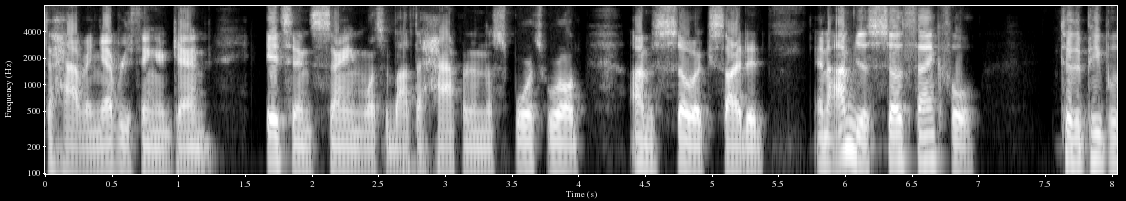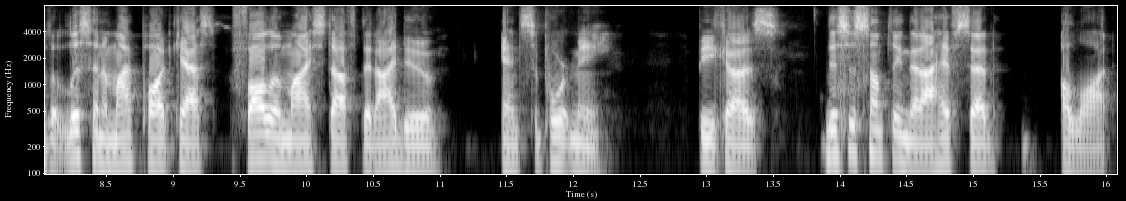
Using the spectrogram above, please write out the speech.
to having everything again. It's insane what's about to happen in the sports world. I'm so excited. And I'm just so thankful to the people that listen to my podcast, follow my stuff that I do, and support me because this is something that I have said a lot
